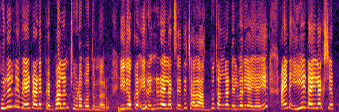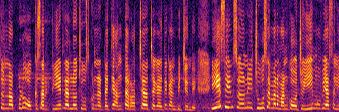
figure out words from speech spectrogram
పులుల్ని వేటాడే పెబ్బాలను చూడబోతున్నారు. ఇది ఒక ఈ రెండు డైలాగ్స్ అయితే చాలా అద్భుతంగా డెలివరీ అయ్యాయి. అండ్ ఈ డైలాగ్స్ చెప్తున్నప్పుడు ఒకసారి థియేటర్లో చూసుకున్నట్టయితే అంత రచ్చ రచ్చగా అయితే కనిపించింది. ఈ సీన్స్ని చూసే మనం అనుకోవచ్చు ఈ మూవీ అసలు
